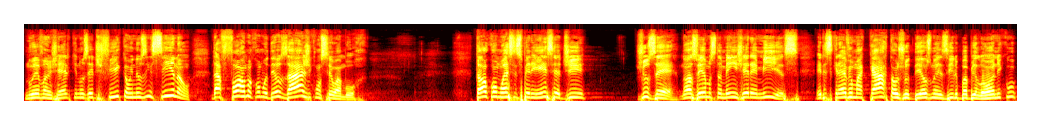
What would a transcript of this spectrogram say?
no Evangelho que nos edificam e nos ensinam da forma como Deus age com seu amor. Tal como essa experiência de José, nós vemos também em Jeremias, ele escreve uma carta aos judeus no exílio babilônico,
